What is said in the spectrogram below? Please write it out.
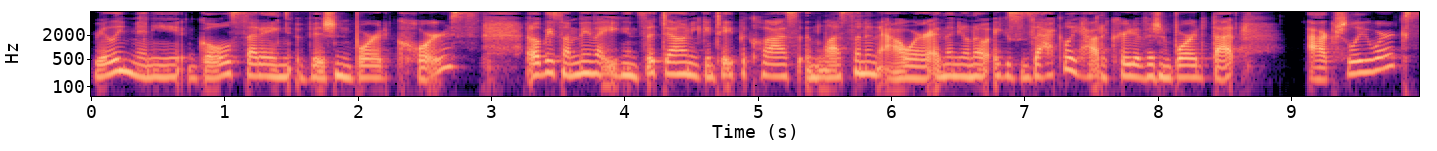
really mini goal setting vision board course. It'll be something that you can sit down, you can take the class in less than an hour, and then you'll know exactly how to create a vision board that actually works.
